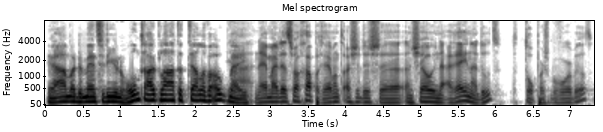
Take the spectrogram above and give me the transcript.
ja, maar de mensen die hun hond uitlaten, tellen we ook mee. Ja, nee, maar dat is wel grappig, hè? Want als je dus eh, een show in de arena doet, de toppers bijvoorbeeld,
